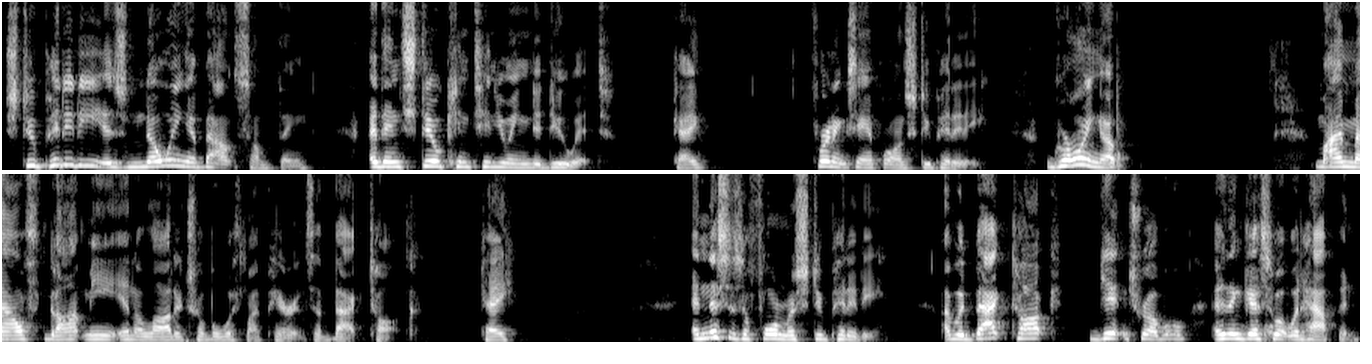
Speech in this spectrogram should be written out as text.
Stupidity is knowing about something and then still continuing to do it. Okay? For an example on stupidity. Growing up, my mouth got me in a lot of trouble with my parents of back talk. Okay? And this is a form of stupidity. I would back talk, get in trouble, and then guess what would happen?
